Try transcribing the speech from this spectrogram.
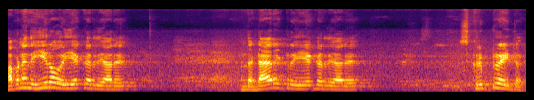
அப்படின்னா இந்த ஹீரோவை இயக்கிறது யார்? அந்த டைரக்டர் இயக்கிறது யார்? ஸ்கிரிப்ட் ரைட்டர்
